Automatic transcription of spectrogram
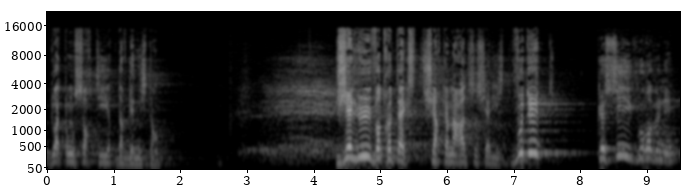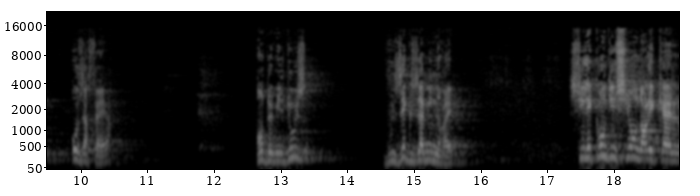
doit-on sortir d'Afghanistan? J'ai lu votre texte, chers camarades socialistes. Vous dites que si vous revenez aux affaires, en 2012, vous examinerez si les conditions dans lesquelles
